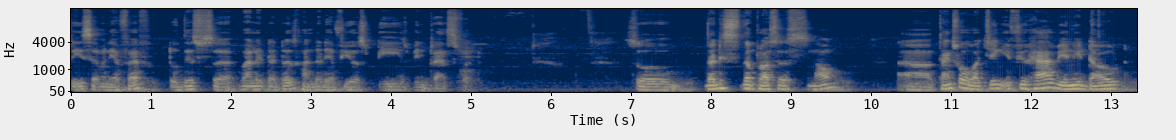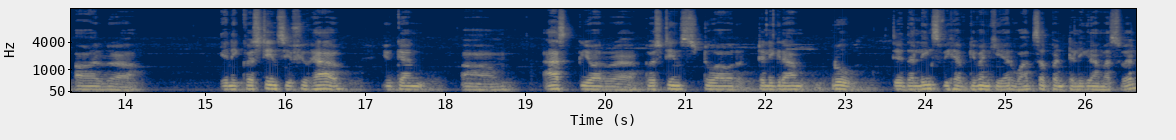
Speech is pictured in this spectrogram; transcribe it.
37ff to this uh, wallet address 100 FUSD is been transferred. So that is the process now. Uh, thanks for watching. If you have any doubt or uh, any questions if you have you can um, ask your uh, questions to our telegram group the, the links we have given here whatsapp and telegram as well.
